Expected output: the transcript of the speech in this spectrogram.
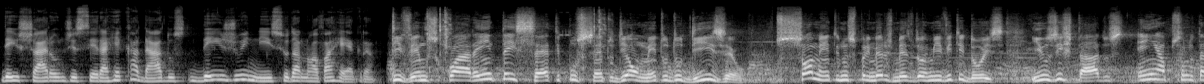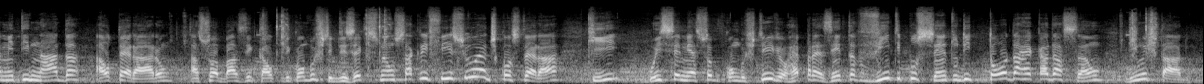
deixaram de ser arrecadados desde o início da nova regra. Tivemos 47% de aumento do diesel somente nos primeiros meses de 2022 e os estados em absolutamente nada alteraram a sua base de cálculo de combustível. Dizer que isso não é um sacrifício é desconsiderar que o ICMS sobre combustível representa 20% de toda a arrecadação de um Estado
